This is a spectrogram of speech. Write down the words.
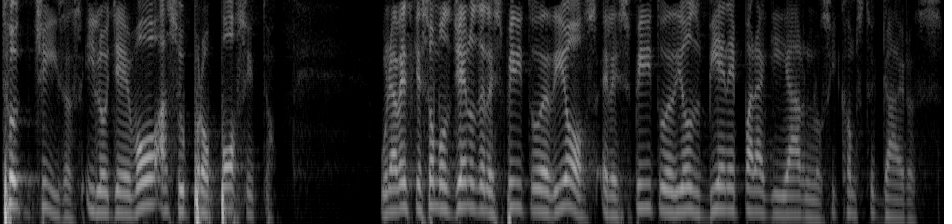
took Jesus y lo llevó a su propósito. Una vez que somos llenos del Espíritu de Dios, el Espíritu de Dios viene para guiarnos. He comes to guide us.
